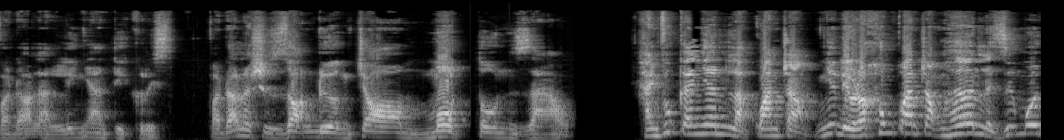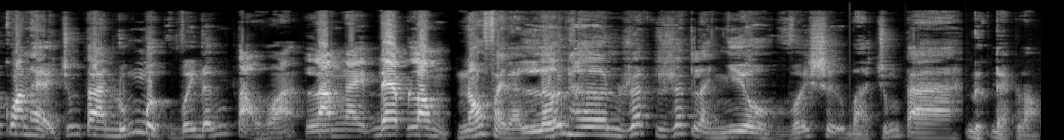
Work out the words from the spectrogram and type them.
Và đó là linh antichrist. Và đó là sự dọn đường cho một tôn giáo. Hạnh phúc cá nhân là quan trọng. Nhưng điều đó không quan trọng hơn là giữ mối quan hệ chúng ta đúng mực với đấng tạo hóa. Làm ngài đẹp lòng, nó phải là lớn hơn rất rất là nhiều với sự mà chúng ta được đẹp lòng.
